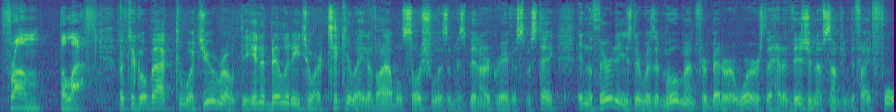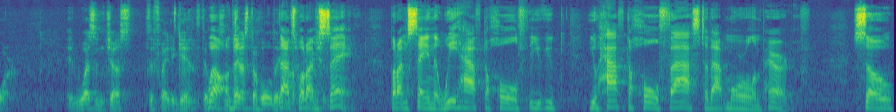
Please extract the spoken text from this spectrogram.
from the left. But to go back to what you wrote, the inability to articulate a viable socialism has been our gravest mistake. In the 30s, there was a movement, for better or worse, that had a vision of something to fight for. It wasn't just to fight against. It well, wasn't just a holding. That's operation. what I'm saying. But I'm saying that we have to hold. You, you, you have to hold fast to that moral imperative. So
